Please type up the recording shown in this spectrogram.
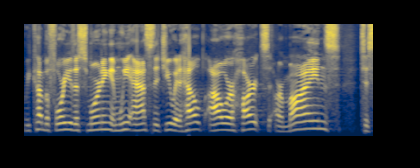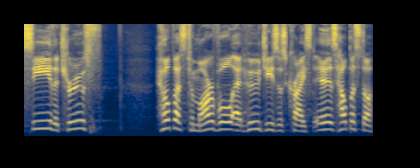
we come before you this morning and we ask that you would help our hearts, our minds to see the truth. Help us to marvel at who Jesus Christ is. Help us to,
